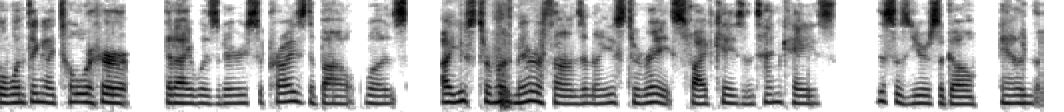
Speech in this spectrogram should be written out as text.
but one thing I told her that I was very surprised about was I used to run marathons and I used to race 5Ks and 10Ks. This was years ago. And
